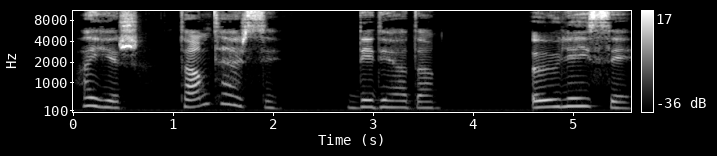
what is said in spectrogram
Hayır, tam tersi, dedi adam. Öyleyse,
